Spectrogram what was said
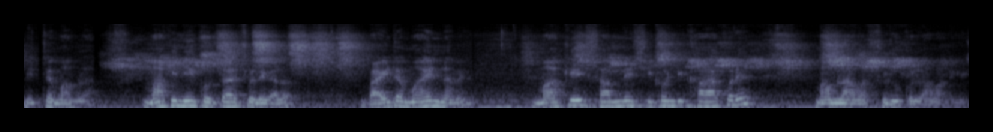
মিথ্যে মামলা, মাকে নিয়ে কলকাতায় চলে গেল। বাড়িটা মায়ের নামে। মাকে সামনে শিখণ্ডি খাড়া করে মামলা আমার শুরু করল আমার নিয়ে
